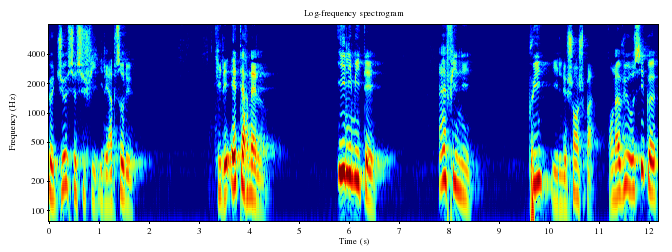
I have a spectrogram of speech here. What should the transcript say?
que Dieu se suffit, il est absolu, qu'il est éternel, illimité, infini, puis il ne change pas. On a vu aussi que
